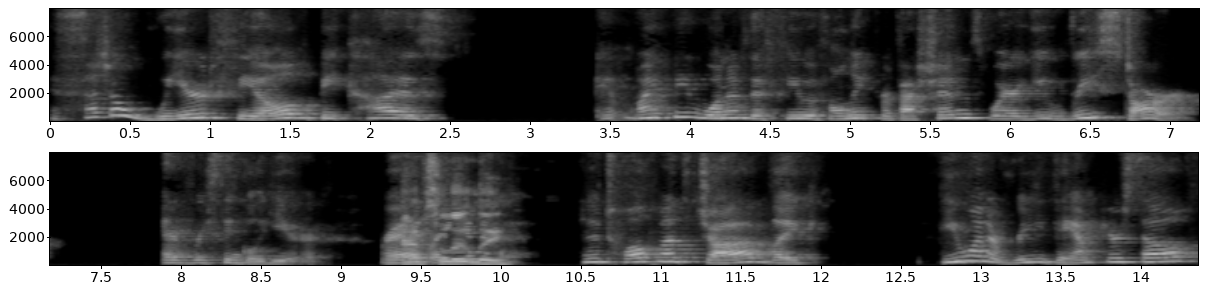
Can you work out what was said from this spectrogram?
is such a weird field because it might be one of the few if only professions where you restart every single year, right? Absolutely. Like in, a, in a 12 month job, like if you want to revamp yourself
